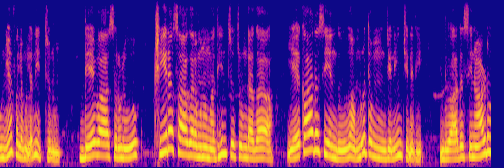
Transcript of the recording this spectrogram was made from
పుణ్యఫలములను ఇచ్చును. దేవాసురులు క్షీరసాగరమును మధించుచుండగా ఏకాదశి ఎందు అమృతం జనించినది. ద్వాదశి నాడు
